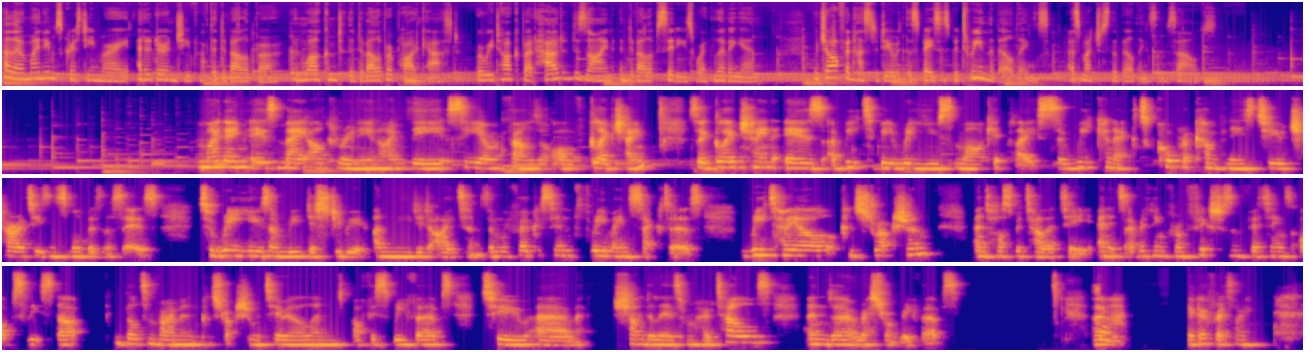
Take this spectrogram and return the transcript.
Hello, my name is Christine Murray, editor in chief of The Developer, and welcome to the Developer Podcast, where we talk about how to design and develop cities worth living in, which often has to do with the spaces between the buildings as much as the buildings themselves. My name is May Al-Karooni, and I'm the CEO and founder of GlobeChain. So, GlobeChain is a B2B reuse marketplace. So, we connect corporate companies to charities and small businesses to reuse and redistribute unneeded items. And we focus in three main sectors retail, construction, and hospitality. And it's everything from fixtures and fittings, obsolete stuff, built environment, construction material, and office refurbs to um, chandeliers from hotels and uh, restaurant refurbs. So, um, yeah, go for it. Sorry.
